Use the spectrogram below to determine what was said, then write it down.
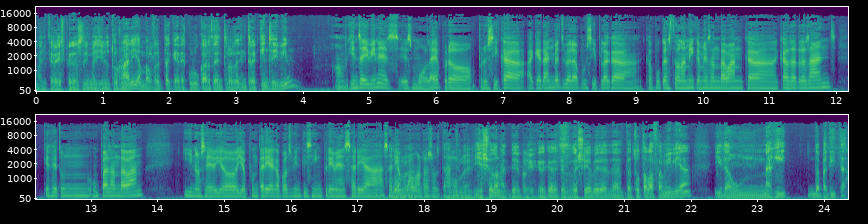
l'any que ve esperes, imagino, tornar-hi amb el repte que de col·locar-te entre, entre 15 i 20? Oh, 15 i 20 és, és molt, eh? però, però sí que aquest any vaig veure possible que, que puc estar una mica més endavant que, que els altres anys, que he fet un, un pas endavant, i no sé, jo, jo apuntaria cap als 25 primers, seria, seria Molt un molt bon resultat. Molt bé. I això ha donat bé, perquè crec que, que tot això ve de, de, de tota la família i d'un neguit de petita.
